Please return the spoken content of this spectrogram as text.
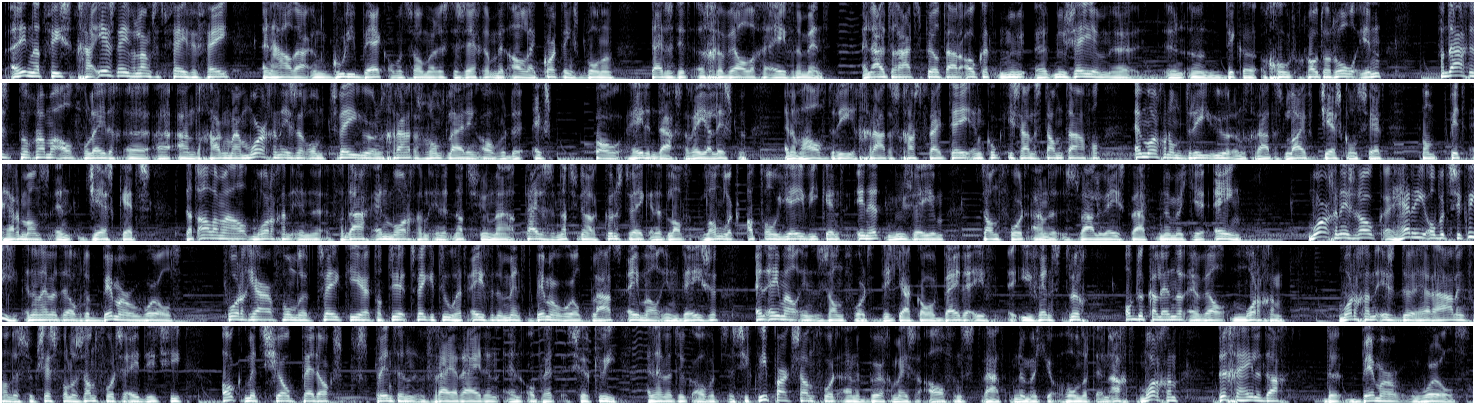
Eén advies, ga eerst even langs het VVV... en haal daar een goodie bag, om het zo maar eens te zeggen... met allerlei kortingsbonnen tijdens dit eh, geweldige evenement. En uiteraard speelt daar ook het, mu- het museum eh, een, een dikke grote rol in... Vandaag is het programma al volledig eh, eh, aan de gang... maar morgen is er om twee uur een gratis rondleiding... over de expo Hedendaags Realisme. En om half drie gratis gastvrij thee en koekjes aan de stamtafel. En morgen om drie uur een gratis live jazzconcert... van Pit Hermans en Jazz Cats. Dat allemaal morgen in, vandaag en morgen in het nationaal, tijdens de Nationale Kunstweek... en het land- Landelijk Atelierweekend in het Museum Zandvoort... aan de Zwaluweestraat nummertje 1. Morgen is er ook herrie op het circuit. En dan hebben we het over de Bimmer World. Vorig jaar vonden twee keer, tot twee keer toe het evenement Bimmerworld plaats. Eenmaal in Wezen en eenmaal in Zandvoort. Dit jaar komen beide ev- events terug op de kalender en wel morgen. Morgen is de herhaling van de succesvolle Zandvoortse editie... ook met showpaddocks, sprinten, vrijrijden en op het circuit. En dan hebben we natuurlijk over het circuitpark Zandvoort... aan de burgemeester Alvenstraat nummertje 108. Morgen de gehele dag de Bimmer World.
